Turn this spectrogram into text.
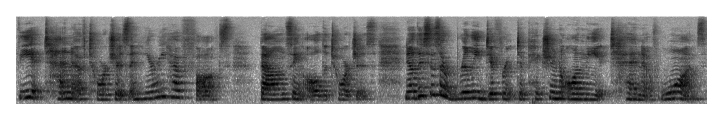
The 10 of torches, and here we have Fox balancing all the torches. Now this is a really different depiction on the Ten of Wands.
